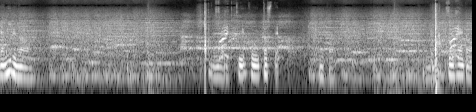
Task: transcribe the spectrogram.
いや、見るなぁ。うん、こう打たせて。なんか、うん、普通に速い球。オッ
